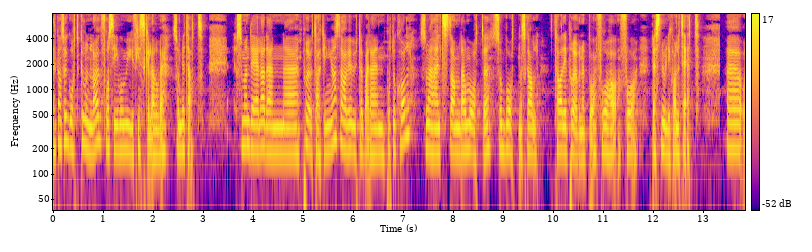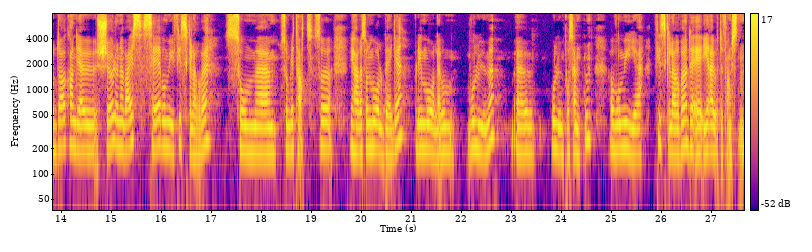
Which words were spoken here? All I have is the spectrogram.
et ganske godt grunnlag for å si hvor mye fiskelarver som blir tatt. Som en del av den uh, prøvetakinga så har vi utarbeida en protokoll som er en helt standard måte som båtene skal ta de prøvene på for å ha, få best mulig kvalitet. Uh, og da kan de òg sjøl underveis se hvor mye fiskelarver som, uh, som, blir tatt. Så vi har et sånn målbege hvor de måler volumet volumprosenten av hvor mye fiskelarver det er i raudåtefangsten.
